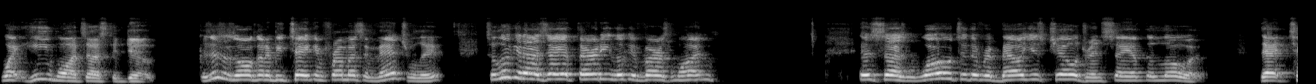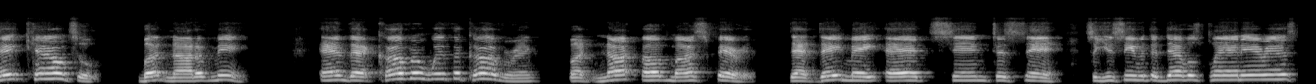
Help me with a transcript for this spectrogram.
what He wants us to do. Because this is all going to be taken from us eventually. So look at Isaiah 30, look at verse 1. It says, Woe to the rebellious children, saith the Lord, that take counsel, but not of me, and that cover with a covering, but not of my spirit, that they may add sin to sin. So you see what the devil's plan here is?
